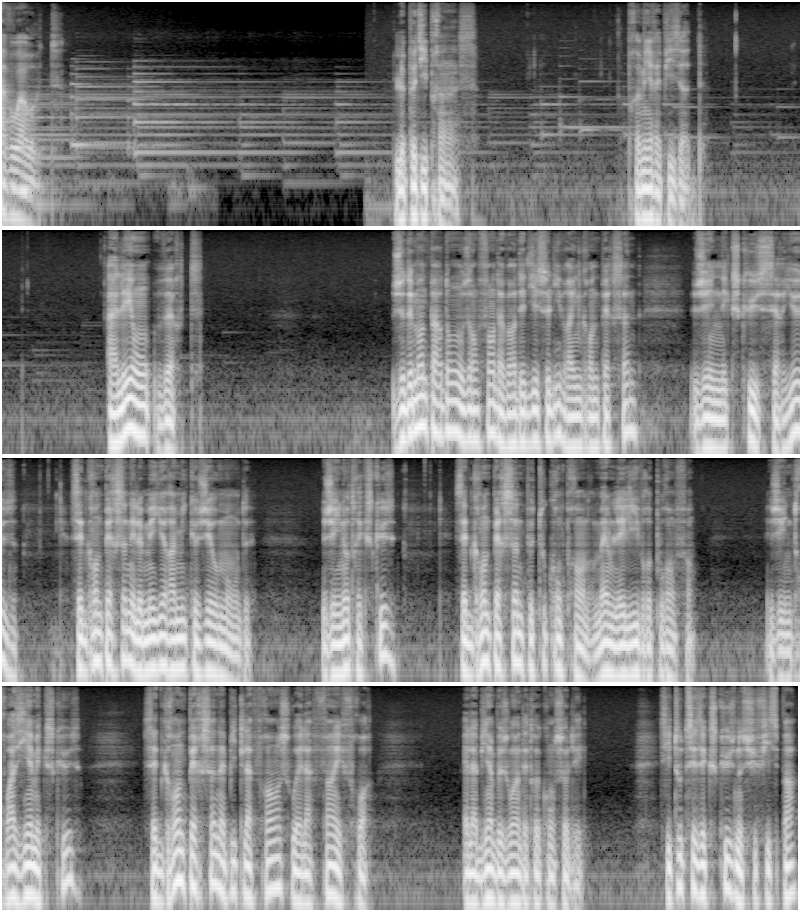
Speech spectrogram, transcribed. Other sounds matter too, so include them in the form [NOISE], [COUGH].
à voix haute. Le Petit Prince. Premier épisode. À Léon Werth. Je demande pardon aux enfants d'avoir dédié ce livre à une grande personne. J'ai une excuse sérieuse. Cette grande personne est le meilleur ami que j'ai au monde. J'ai une autre excuse. Cette grande personne peut tout comprendre, même les livres pour enfants. J'ai une troisième excuse. Cette grande personne habite la France où elle a faim et froid. Elle a bien besoin d'être consolée. Si toutes ces excuses ne suffisent pas,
